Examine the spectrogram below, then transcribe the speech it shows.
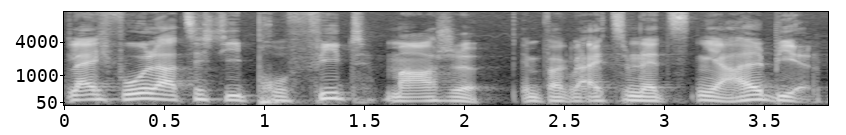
Gleichwohl hat sich die Profitmarge im Vergleich zum letzten Jahr halbiert.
